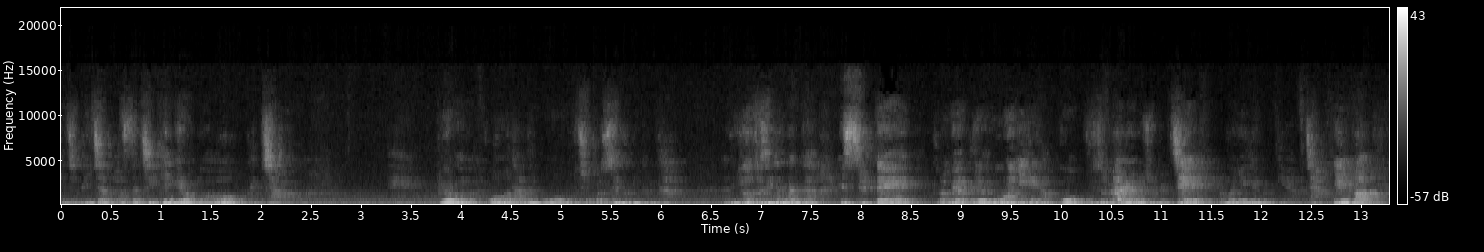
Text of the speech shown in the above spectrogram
그쵸? 피자, 파스타, 치킨 이런 거. 그쵸? 네. 요런 거. 어 나는 뭐 축구 생각난다. 나는 이것도 생각난다. 했을 때 그러면 우리가 요런 얘기 갖고 무슨 말을 하면 좋을지 한번 얘기해 볼게요. 자, 1번.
